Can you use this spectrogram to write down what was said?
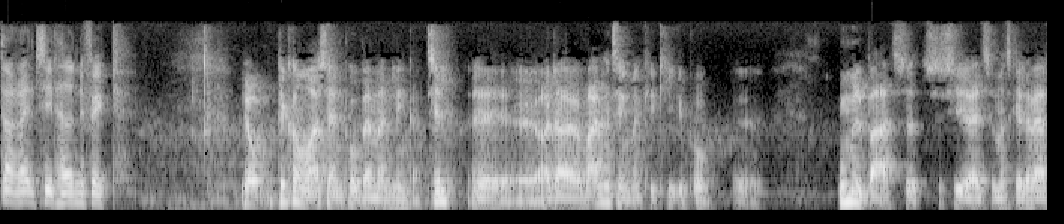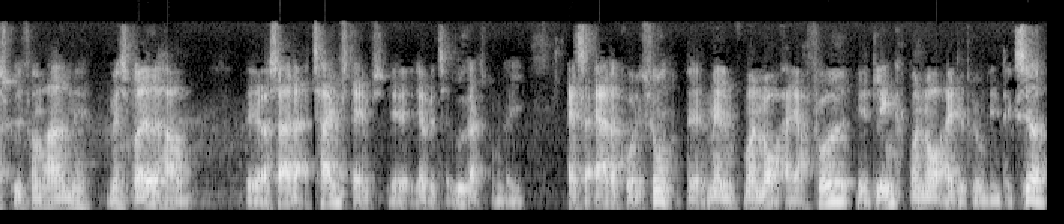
der reelt set havde en effekt. Jo, det kommer også an på, hvad man linker til, øh, og der er jo mange ting, man kan kigge på. Øh, umiddelbart, så, så siger jeg altid, at man skal lade være at skyde for meget med, med spredehav, Øh, og så er der timestamps, øh, jeg vil tage udgangspunkt i. Altså er der korrelation øh, mellem, hvornår har jeg fået et link, hvornår er det blevet indekseret,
